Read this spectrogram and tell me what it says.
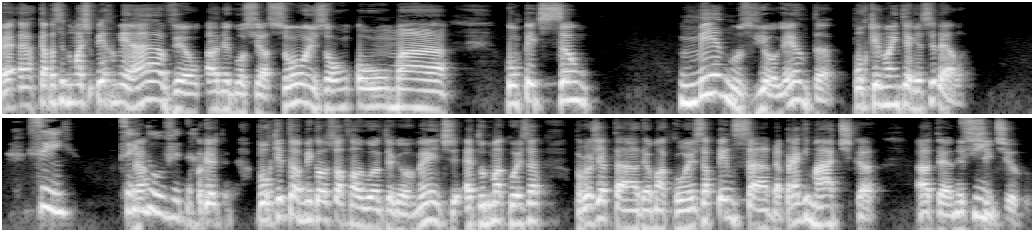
É, é, acaba sendo mais permeável a negociações ou, ou uma competição menos violenta porque não há interesse dela. Sim, sem né? dúvida. Porque, porque também, como a senhora falou anteriormente, é tudo uma coisa projetada, é uma coisa pensada, pragmática, até nesse sim. sentido.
